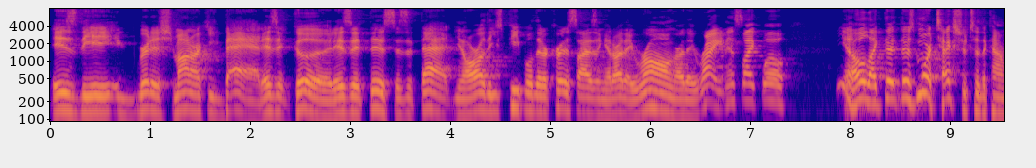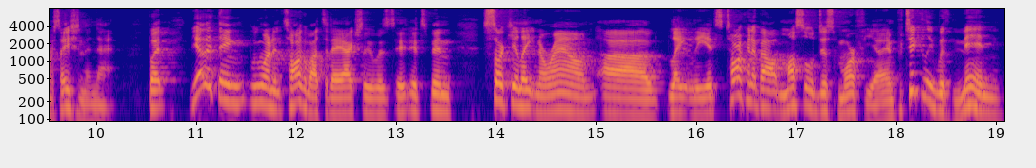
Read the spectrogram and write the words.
is the British monarchy bad? Is it good? Is it this? Is it that? You know, are these people that are criticizing it, are they wrong? Are they right? And it's like, well, you know, like there, there's more texture to the conversation than that. But the other thing we wanted to talk about today actually was it, has been circulating around uh, lately. It's talking about muscle dysmorphia, and particularly with men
